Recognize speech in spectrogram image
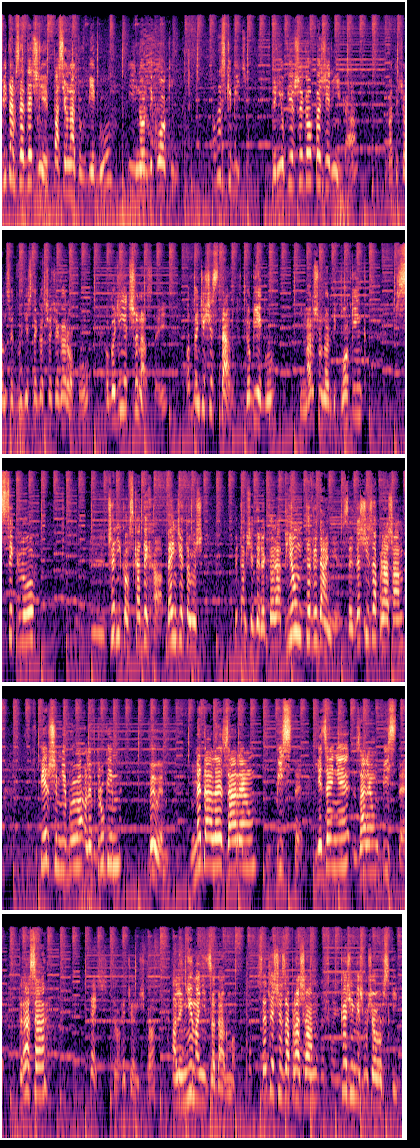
Witam serdecznie pasjonatów biegu i Nordic Walking oraz kibiców. W dniu 1 października 2023 roku o godzinie 13 odbędzie się start do biegu i marszu Nordic Walking z cyklu y, Czernikowska Dycha. Będzie to już, pytam się dyrektora, piąte wydanie. Serdecznie zapraszam. W pierwszym nie byłem, ale w drugim byłem. Medale zarębiste. Jedzenie zarębiste. Trasa też trochę ciężka, ale nie ma nic za darmo. Serdecznie zapraszam. Kazimierz Musiałowski.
